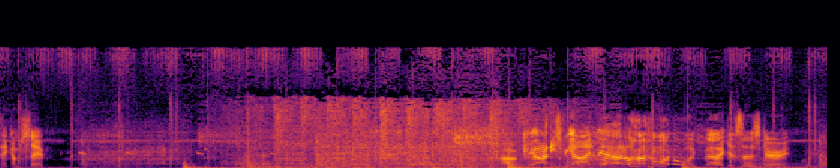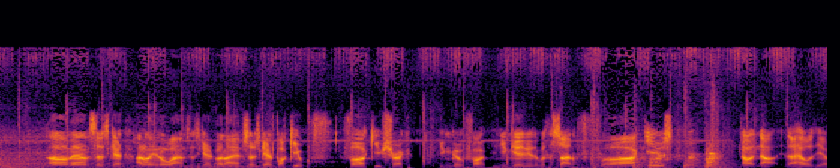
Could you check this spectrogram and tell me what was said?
Think I'm safe. Oh god, he's behind me! I don't, I don't want to look back, it's so scary. Oh man, I'm so scared. I don't even know why I'm so scared, but I am so scared. Fuck you. Fuck you, Shrek. You can go fuck, you can get it with a side of fuck yous. Oh no, the hell with you.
